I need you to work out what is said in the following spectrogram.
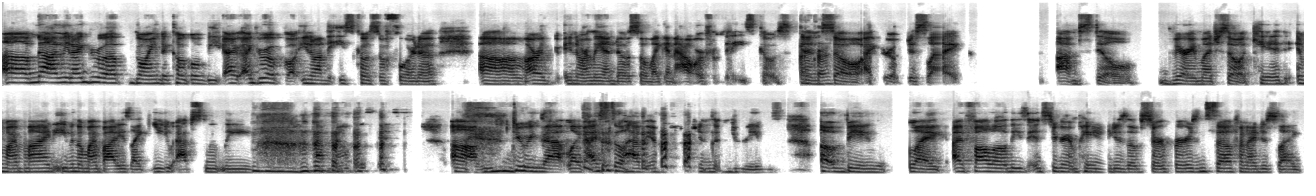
Um, no, I mean, I grew up going to Cocoa Beach. I, I, grew up, you know, on the east coast of Florida, um, or in Orlando, so like an hour from the east coast. And so I grew up just like I'm still very much so a kid in my mind, even though my body's like, you absolutely have no business um, doing that. Like, I still have impressions and dreams of being like, I follow these Instagram pages of surfers and stuff, and I just like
